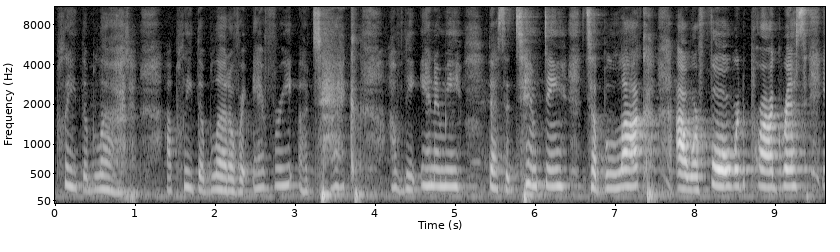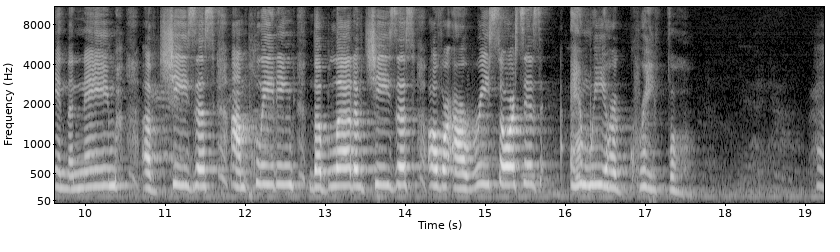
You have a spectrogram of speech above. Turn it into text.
Plead the blood. I plead the blood over every attack of the enemy that's attempting to block our forward progress in the name of Jesus. I'm pleading the blood of Jesus over our resources, and we are grateful.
